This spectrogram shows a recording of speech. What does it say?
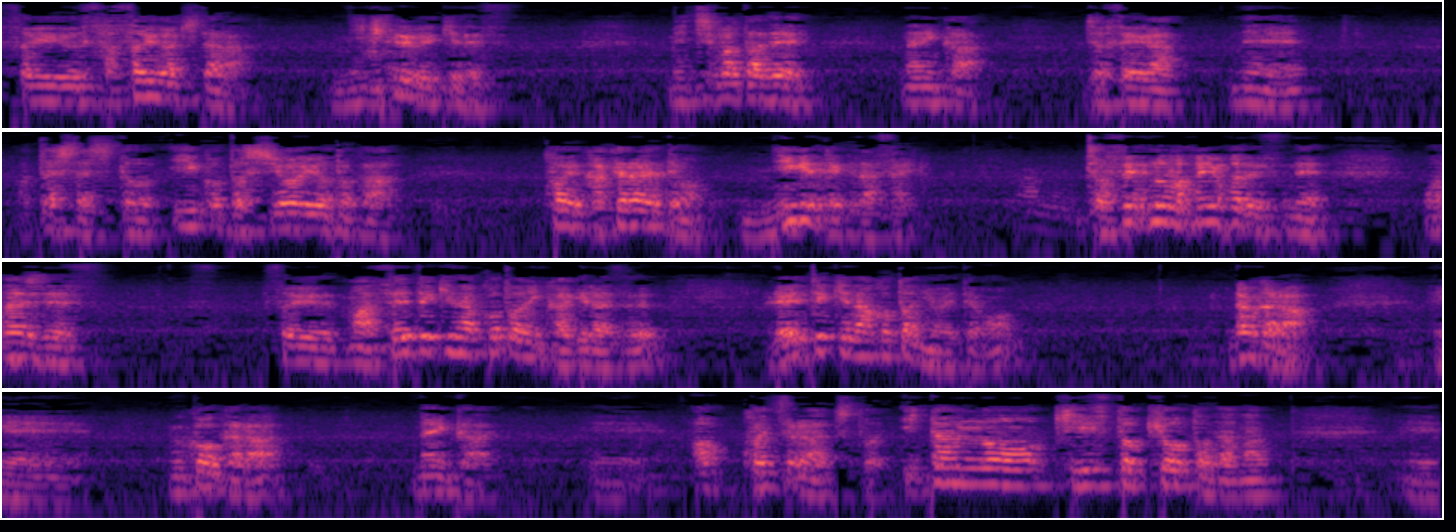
そういう誘いが来たら逃げるべきです。道端で何か女性が「ねえ私たちといいことしようよ」とか声かけられても逃げてください。女性の場合もですね同じです。そういう、まあ、性的なことに限らず霊的なことにおいてもだからえー、向こうから何か、えー、あこいつらはちょっと異端のキリスト教徒だな、え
